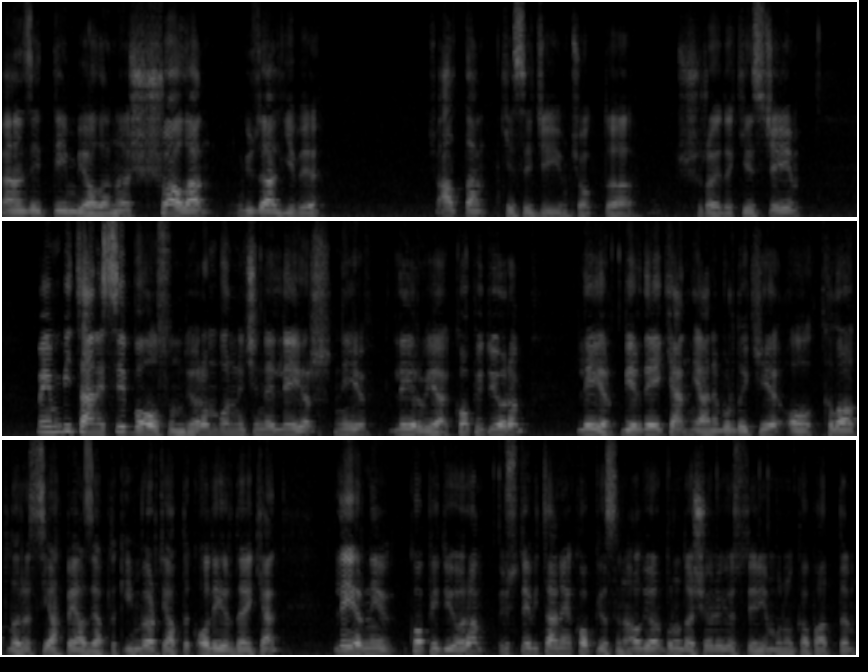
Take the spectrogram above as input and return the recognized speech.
benzettiğim bir alanı. Şu alan güzel gibi. Şu alttan keseceğim. Çok da şurayı da keseceğim. Benim bir tanesi bu olsun diyorum. Bunun için de layer, new, layer veya copy diyorum. Layer 1'deyken yani buradaki o cloud'ları siyah beyaz yaptık, invert yaptık. O layer'dayken layer new copy diyorum. Üste bir tane kopyasını alıyor. Bunu da şöyle göstereyim. Bunu kapattım.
